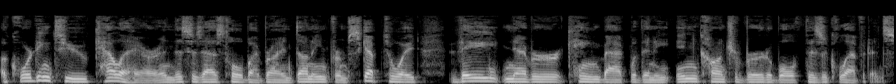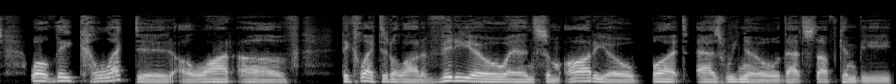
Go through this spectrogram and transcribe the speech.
According to Kelleher, and this is as told by Brian Dunning from Skeptoid, they never came back with any incontrovertible physical evidence. Well, they collected a lot of they collected a lot of video and some audio, but as we know, that stuff can be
